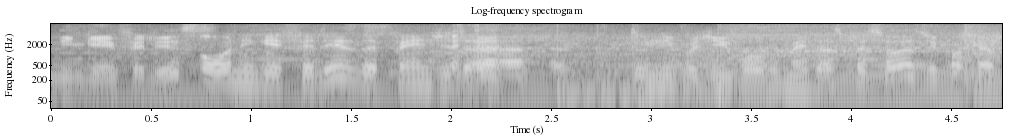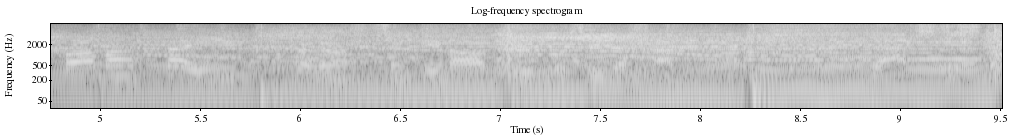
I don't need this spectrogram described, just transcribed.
ninguém feliz. ou ninguém feliz, depende da- do nível de envolvimento das pessoas. De qualquer forma, tá aí, programa 69, vocês já sabem. That's the story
